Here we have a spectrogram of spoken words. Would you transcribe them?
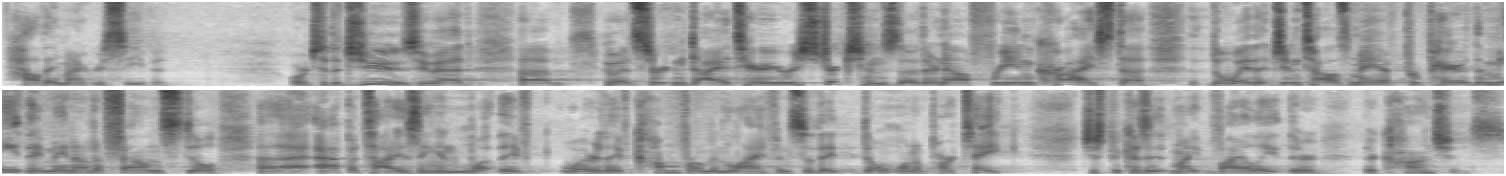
how they might receive it. Or to the Jews who had, um, who had certain dietary restrictions, though they're now free in Christ. Uh, the way that Gentiles may have prepared the meat, they may not have found still uh, appetizing in what they've, where they've come from in life, and so they don't want to partake just because it might violate their, their conscience.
